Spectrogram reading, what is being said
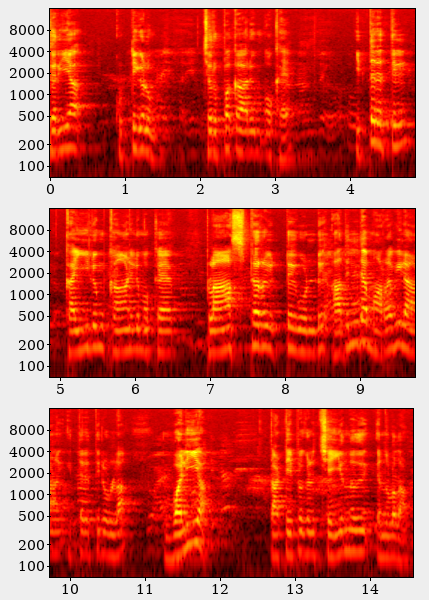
ചെറിയ കുട്ടികളും ചെറുപ്പക്കാരും ഒക്കെ ഇത്തരത്തിൽ കയ്യിലും കാലിലുമൊക്കെ പ്ലാസ്റ്റർ ഇട്ടുകൊണ്ട് അതിന്റെ മറവിലാണ് ഇത്തരത്തിലുള്ള വലിയ തട്ടിപ്പുകൾ ചെയ്യുന്നത് എന്നുള്ളതാണ്.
